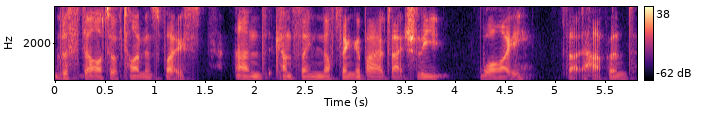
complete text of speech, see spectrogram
the start of time and space and can say nothing about actually why that happened.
